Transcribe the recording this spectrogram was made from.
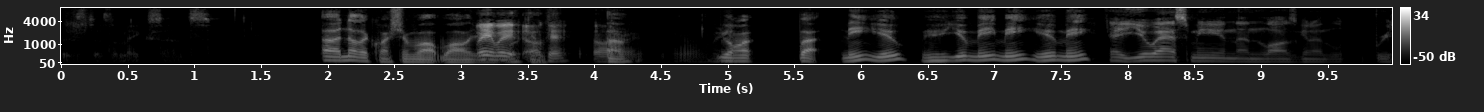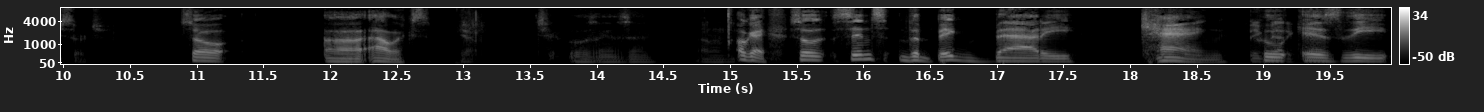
this doesn't make sense. Uh, another question while while Wait, you're wait. looking. Okay. All Oh. right. You want but Me, you, you, me, me, you, me. Hey, you ask me, and then Law's gonna research. So, uh, Alex. Yeah. What was I gonna say? I don't know. Okay, so since the big baddie Kang, Big who baddie Kang. is the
